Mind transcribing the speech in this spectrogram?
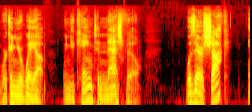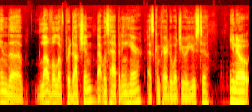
working your way up, when you came to Nashville, was there a shock in the level of production that was happening here as compared to what you were used to? you know,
